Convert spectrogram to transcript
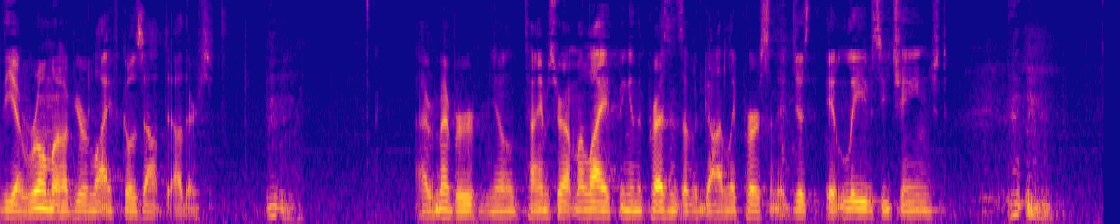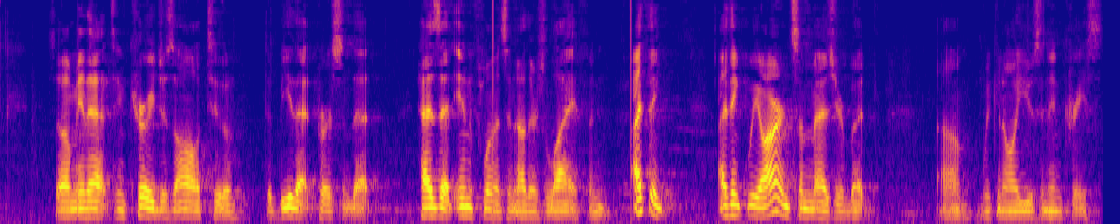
the aroma of your life goes out to others. I remember, you know, times throughout my life being in the presence of a godly person. It just it leaves you changed. so I mean that encourages all to to be that person that has that influence in others' life. And I think I think we are in some measure, but um, we can all use an increase.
